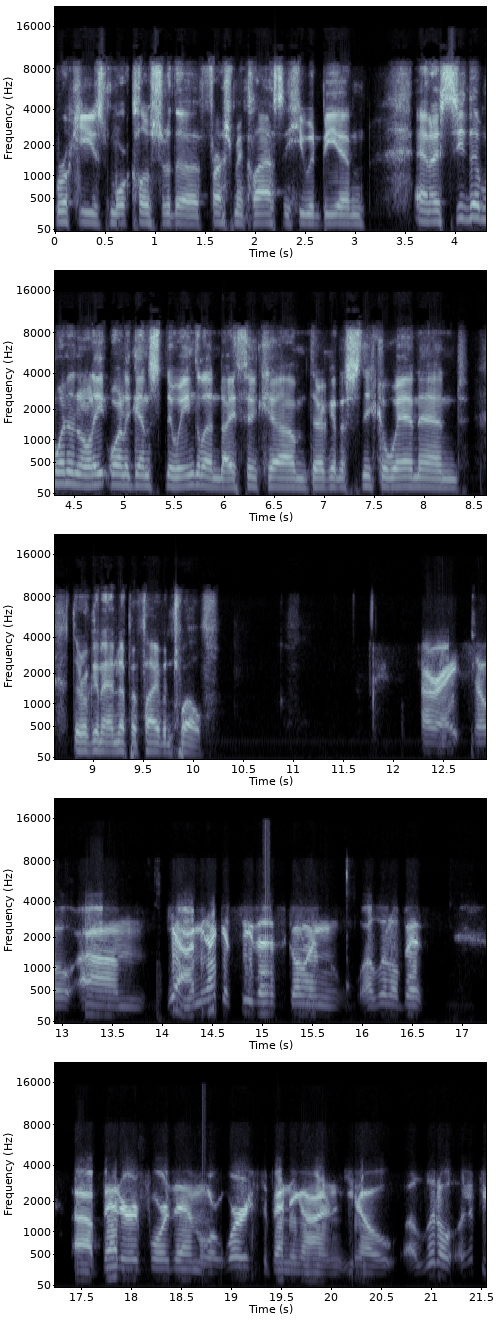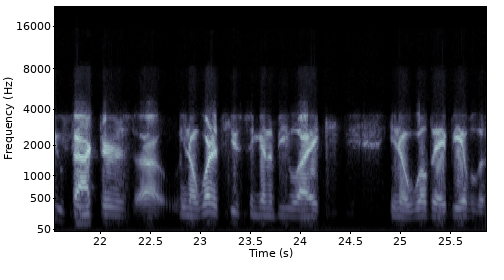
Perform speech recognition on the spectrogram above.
rookies, more closer to the freshman class that he would be in. And I see them winning a late one against New England. I think um, they're going to sneak a win and they're going to end up at five and twelve. All right. So, um, yeah, I mean, I could see this going a little bit uh, better for them or worse, depending on you know a little a few factors. Uh, you know, what is Houston going to be like? You know, will they be able to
